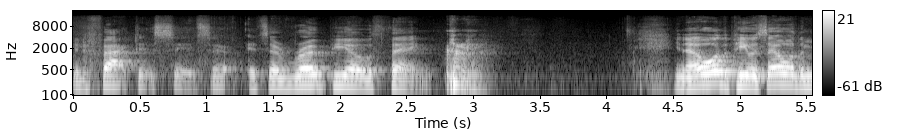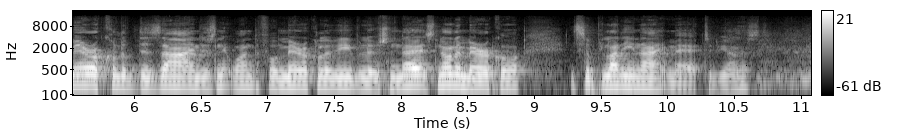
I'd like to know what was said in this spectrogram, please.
In fact, it's, it's, a, it's a ropey old thing. you know, all the people say, oh, the miracle of design, isn't it wonderful? Miracle of evolution. No, it's not a miracle. It's a bloody nightmare, to be honest.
